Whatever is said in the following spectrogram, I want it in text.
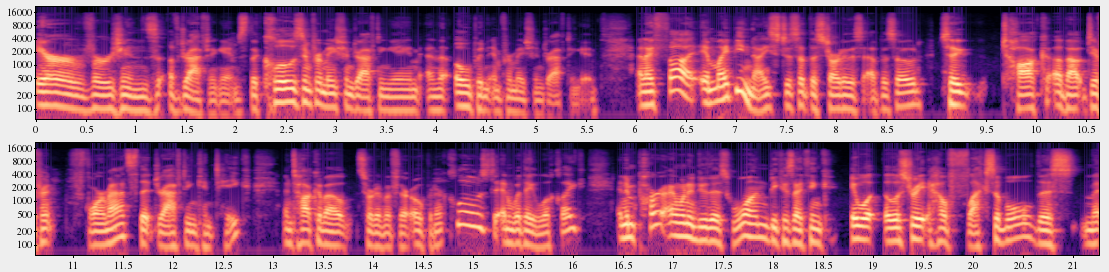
error versions of drafting games the closed information drafting game and the open information drafting game. And I thought it might be nice just at the start of this episode to talk about different formats that drafting can take and talk about sort of if they're open or closed and what they look like. And in part, I want to do this one because I think it will illustrate how flexible this me-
